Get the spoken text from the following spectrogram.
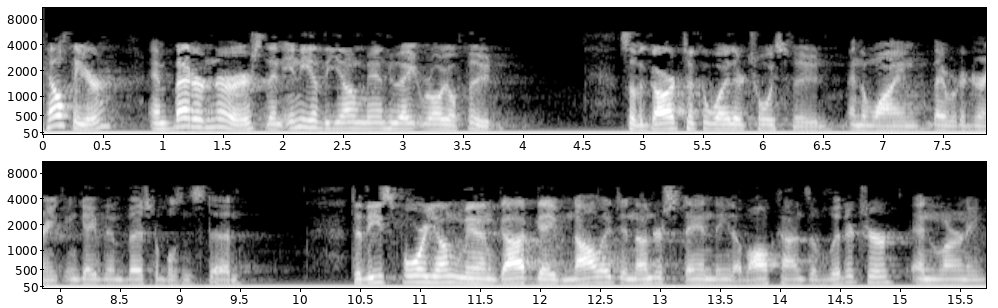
healthier and better nourished than any of the young men who ate royal food. So the guard took away their choice food and the wine they were to drink and gave them vegetables instead. To these four young men, God gave knowledge and understanding of all kinds of literature and learning.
